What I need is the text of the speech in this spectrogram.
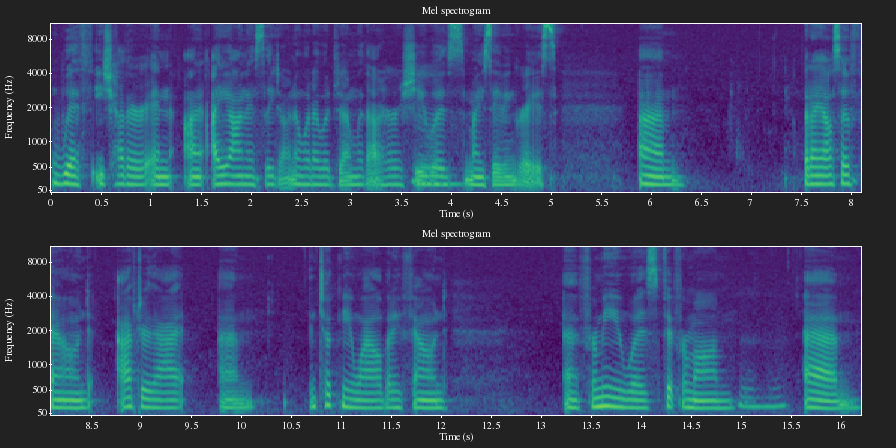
with each other and I, I honestly don't know what i would have done without her she was my saving grace um, but i also found after that um, it took me a while but i found uh, for me was fit for mom um,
